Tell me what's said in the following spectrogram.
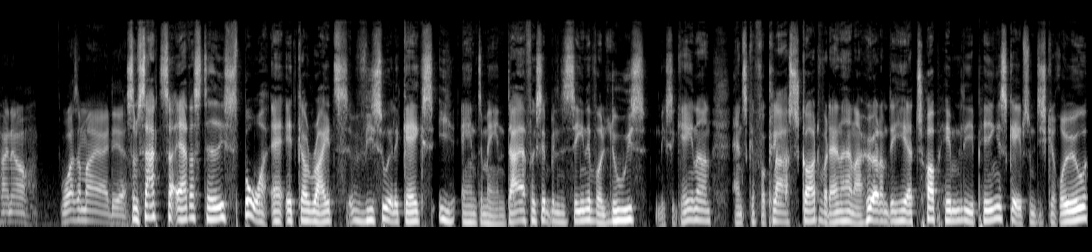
I know. Wasn't my idea. Som sagt, så er der stadig spor af Edgar Wrights visuelle gags i Ant-Man. Der er for eksempel en scene, hvor Louis, mexikaneren, han skal forklare Scott, hvordan han har hørt om det her tophemmelige pengeskab, som de skal røve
